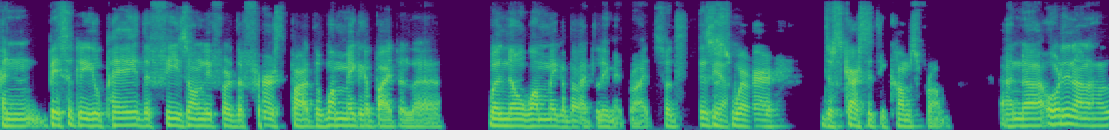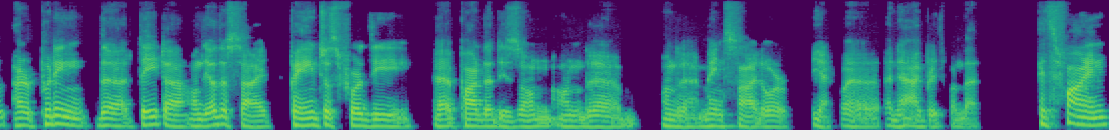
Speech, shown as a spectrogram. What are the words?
and basically you pay the fees only for the first part, the one megabyte, uh, well, no one megabyte limit, right? So this yeah. is where the scarcity comes from. And uh, Ordinal are putting the data on the other side, paying just for the uh, part that is on on the on the main side, or yeah, uh, an hybrid from that. It's fine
